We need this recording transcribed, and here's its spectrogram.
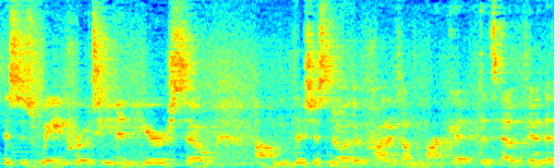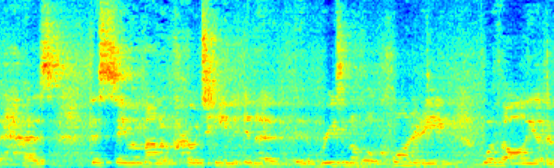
This is whey protein in here, so um, there's just no other product on the market that's out there that has the same amount of protein in a, a, reasonable quantity with all the other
